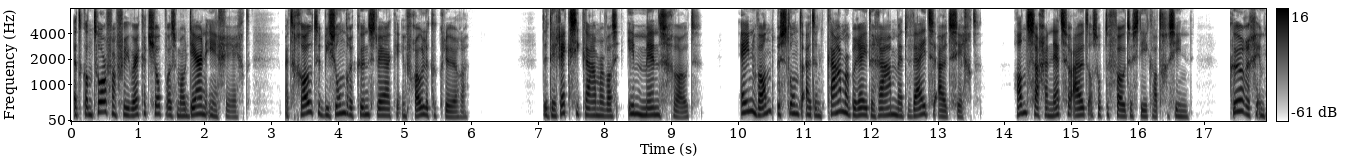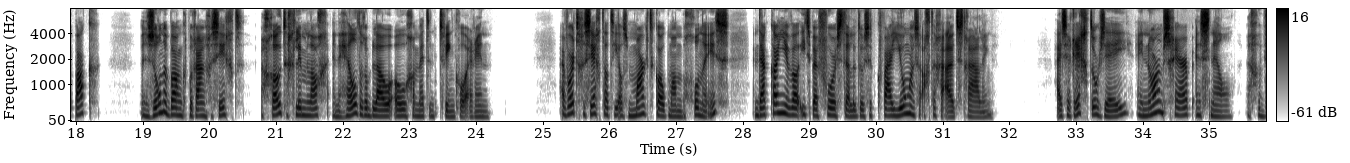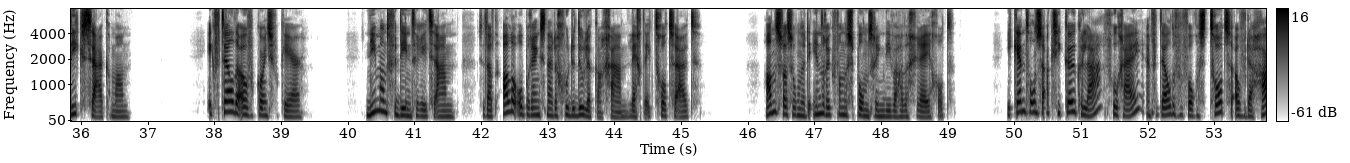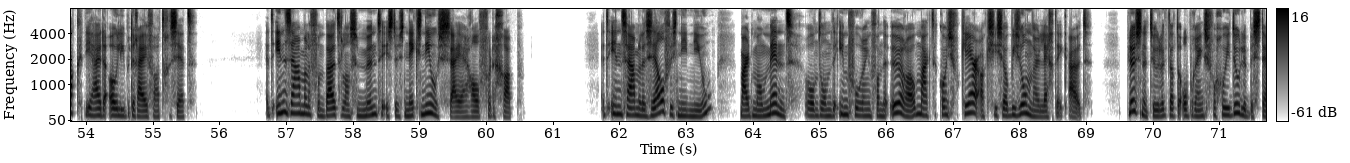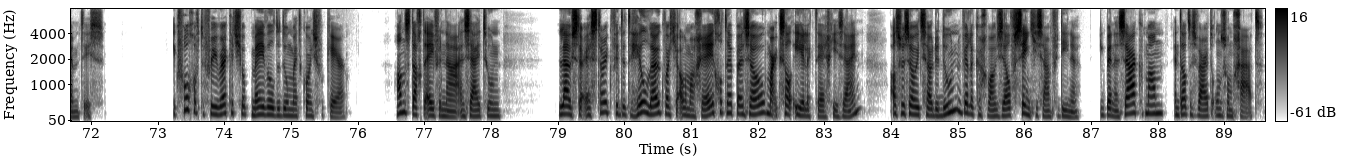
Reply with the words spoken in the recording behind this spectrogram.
Het kantoor van Free Record Shop was modern ingericht, met grote, bijzondere kunstwerken in vrolijke kleuren. De directiekamer was immens groot. Eén wand bestond uit een kamerbreed raam met wijds uitzicht. Hans zag er net zo uit als op de foto's die ik had gezien. Keurig in pak, een zonnebank bruin gezicht, een grote glimlach en heldere blauwe ogen met een twinkel erin. Er wordt gezegd dat hij als marktkoopman begonnen is, en daar kan je wel iets bij voorstellen door zijn qua jongensachtige uitstraling. Hij is recht door zee, enorm scherp en snel, een gewiekt zakenman. Ik vertelde over Coins. Niemand verdient er iets aan, zodat alle opbrengst naar de goede doelen kan gaan, legde ik trots uit. Hans was onder de indruk van de sponsoring die we hadden geregeld. Je kent onze actie Keukela? vroeg hij en vertelde vervolgens trots over de hak die hij de oliebedrijven had gezet. Het inzamelen van buitenlandse munten is dus niks nieuws, zei hij half voor de grap. Het inzamelen zelf is niet nieuw, maar het moment rondom de invoering van de euro maakt de Coins for Care actie zo bijzonder, legde ik uit. Plus natuurlijk dat de opbrengst voor goede doelen bestemd is. Ik vroeg of de Free Record Shop mee wilde doen met Coins for Care. Hans dacht even na en zei toen: Luister Esther, ik vind het heel leuk wat je allemaal geregeld hebt en zo, maar ik zal eerlijk tegen je zijn. Als we zoiets zouden doen, wil ik er gewoon zelf centjes aan verdienen. Ik ben een zakenman en dat is waar het ons om gaat.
